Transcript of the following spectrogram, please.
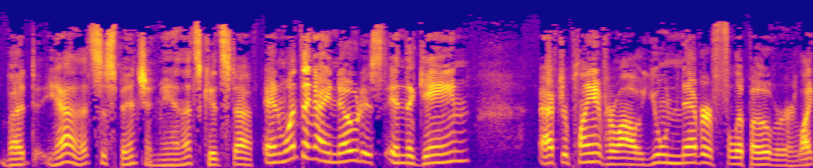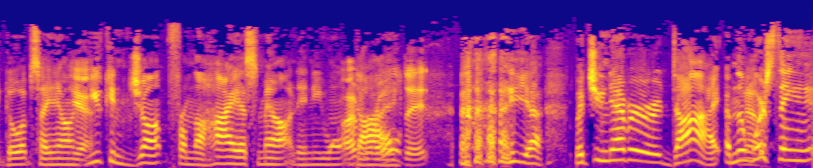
But yeah, that's suspension, man. That's good stuff. And one thing I noticed in the game, after playing it for a while, you'll never flip over, like go upside down. Yeah. You can jump from the highest mountain and you won't I've die. rolled it. yeah, but you never die. I mean, the No. worst thing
